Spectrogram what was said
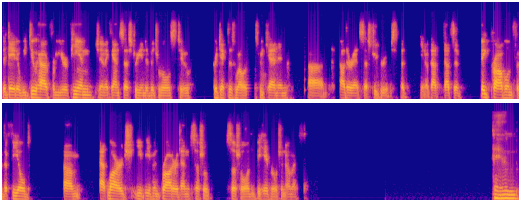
the data we do have from European genetic ancestry individuals to predict as well as we can in uh, other ancestry groups. But you know that that's a big problem for the field um, at large, even broader than social social and behavioral genomics. And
